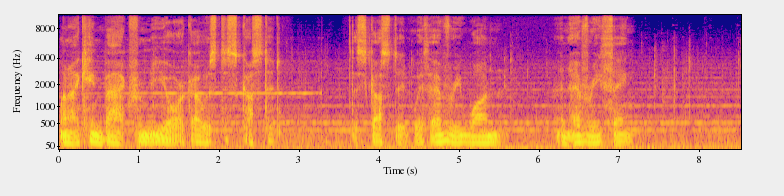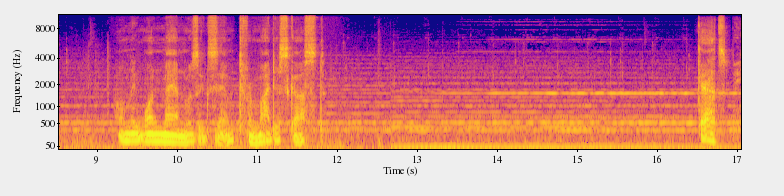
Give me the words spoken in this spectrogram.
When I came back from New York, I was disgusted. Disgusted with everyone and everything. Only one man was exempt from my disgust. Gatsby.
